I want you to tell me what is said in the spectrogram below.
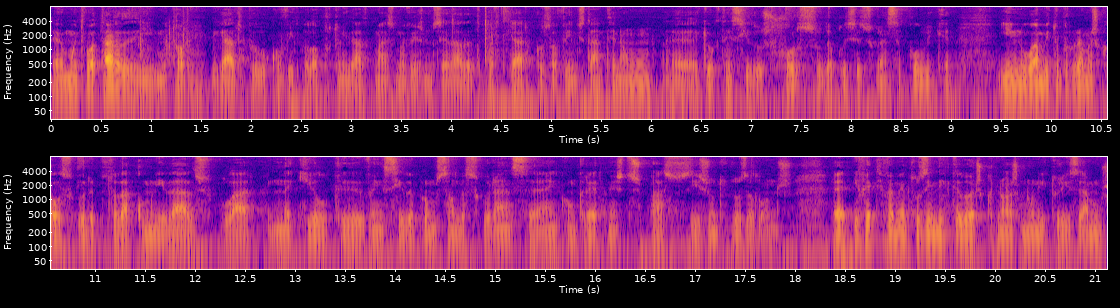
Eh, muito boa tarde e muito obrigado pelo convite, pela oportunidade que mais uma vez nos é dada de partilhar com os ouvintes da Antena 1 eh, aquilo que tem sido o esforço da Polícia de Segurança Segurança Pública e no âmbito do programa Escola Segura de toda a comunidade escolar naquilo que vem sido a promoção da segurança em concreto nestes espaços e junto dos alunos. Uh, efetivamente, os indicadores que nós monitorizamos,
